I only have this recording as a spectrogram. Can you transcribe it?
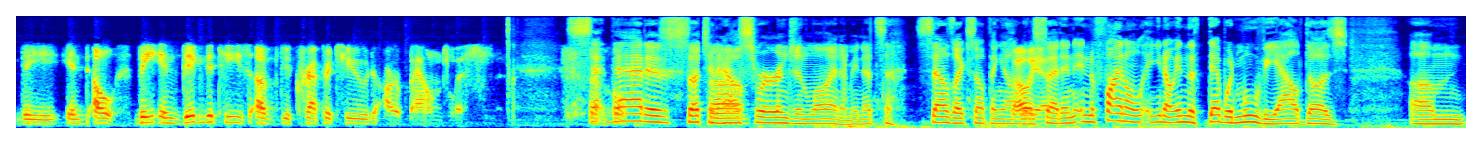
The in, oh the indignities of decrepitude are boundless." Sa- that is such an Um, Al Swearingen line. I mean, that sounds like something Al Oh, yeah. said. And in the final, you know, in the Deadwood movie, Al does. Um,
